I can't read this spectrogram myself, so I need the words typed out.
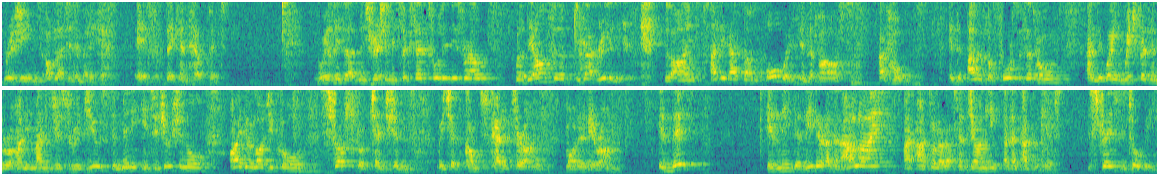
regimes of Latin America, if they can help it. Will his administration be successful in these realms? Well, the answer to that really lies, as it has done always in the past, at home. In the balance of forces at home and the way in which President Rouhani manages to reduce the many institutional, ideological, structural tensions which have come to characterize modern Iran. In this, he'll need the leader as an ally and Ayatollah Rafsanjani as an advocate. Strangely, Toby,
